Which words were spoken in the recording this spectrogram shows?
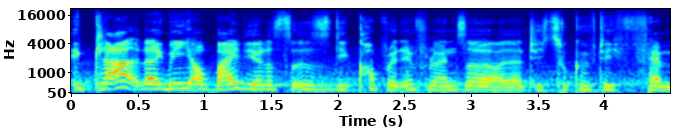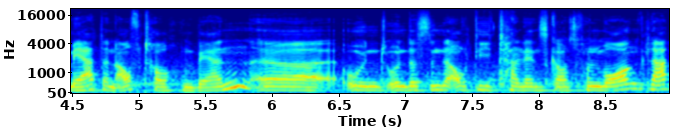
äh, klar, da bin ich auch bei dir, dass, dass die Corporate Influencer natürlich zukünftig vermehrt dann auftauchen werden. Äh, und, und das sind auch die Talent Scouts von morgen, klar.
